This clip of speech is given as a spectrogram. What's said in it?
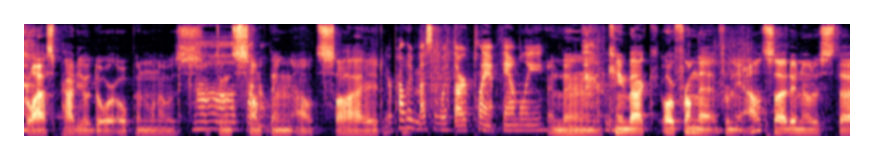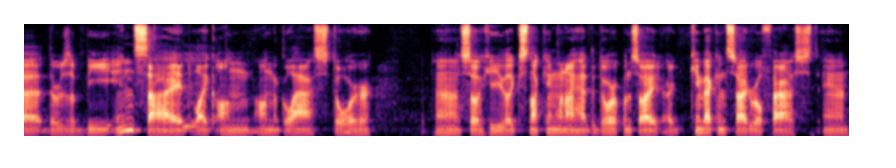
glass patio door open when I was doing Glass panel. something outside. You're probably messing with our plant family. and then came back or from the from the outside I noticed that there was a bee inside Mm. like on on the glass door. Uh, so he like snuck in when I had the door open. So I, I came back inside real fast and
